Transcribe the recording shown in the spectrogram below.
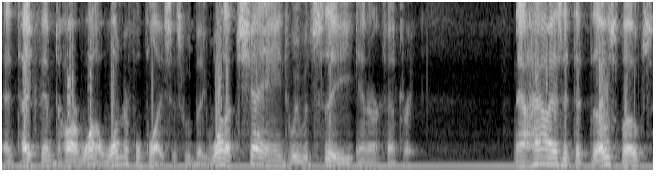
and take them to heart, what a wonderful place this would be. What a change we would see in our country. Now, how is it that those folks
